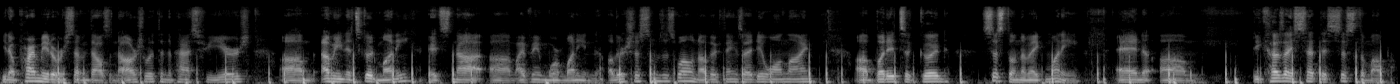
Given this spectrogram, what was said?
you know, probably made over seven thousand dollars with in the past few years. Um, I mean, it's good money. It's not. Um, I've made more money in other systems as well and other things I do online, uh, but it's a good system to make money. And um, because I set this system up,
